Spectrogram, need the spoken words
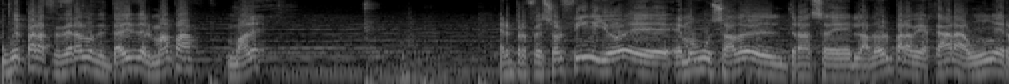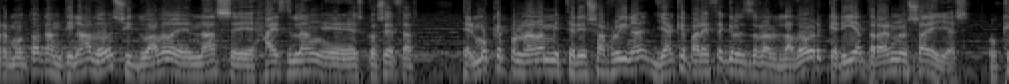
V para acceder a los detalles del mapa, ¿vale? El profesor Finn y yo eh, hemos usado el traslador para viajar a un eh, remoto acantilado situado en las eh, Highlands eh, escocesas. Tenemos que explorar las misteriosas ruinas, ya que parece que el traslador quería traernos a ellas, ¿ok?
